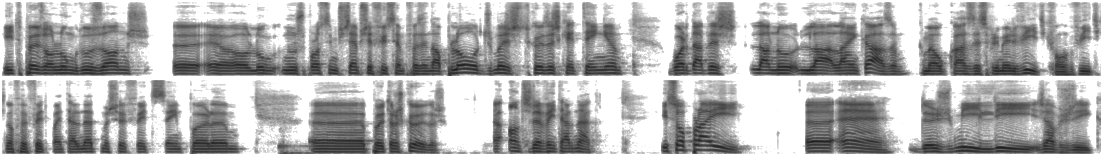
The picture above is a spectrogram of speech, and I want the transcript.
e depois ao longo dos anos eh, ao longo, nos próximos tempos eu fui sempre fazendo uploads mas coisas que eu tinha guardadas lá, no, lá, lá em casa como é o caso desse primeiro vídeo que foi um vídeo que não foi feito para a internet mas foi feito sem para eh, para outras coisas antes da internet e só para aí eh, em 2000 e já vos digo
